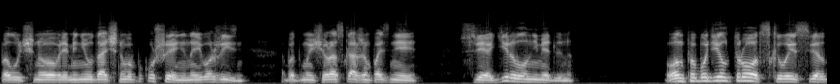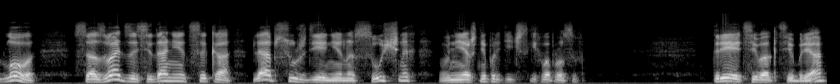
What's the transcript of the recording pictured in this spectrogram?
полученного во время неудачного покушения на его жизнь, об этом мы еще расскажем позднее, среагировал немедленно. Он побудил Троцкого и Свердлова созвать заседание ЦК для обсуждения насущных внешнеполитических вопросов. 3 октября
